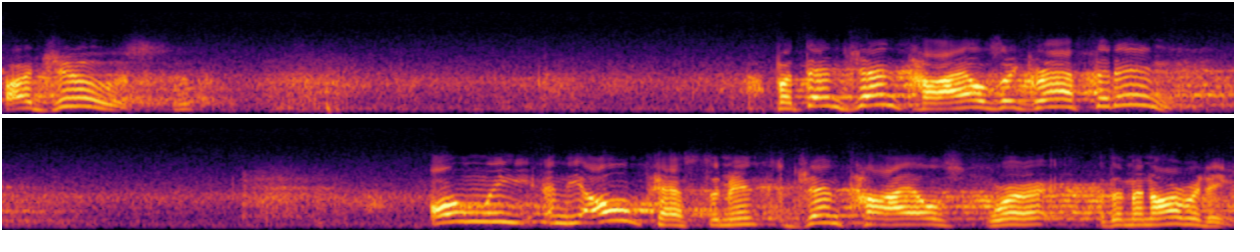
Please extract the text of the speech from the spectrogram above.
are Jews. But then Gentiles are grafted in. Only in the Old Testament, Gentiles were the minority.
